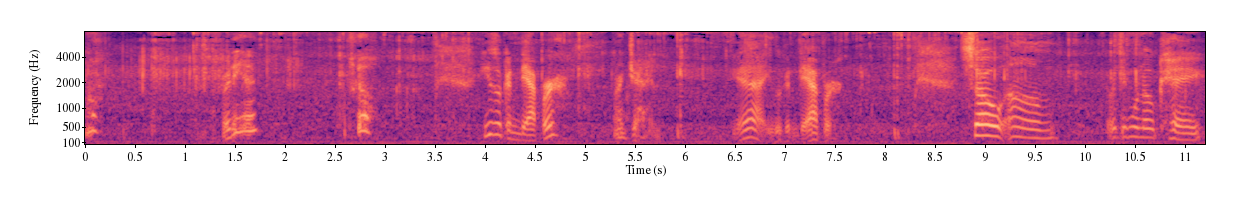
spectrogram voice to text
on. Ready, Ed? Let's go. He's looking dapper. Aren't you, Ed? Yeah, you looking dapper. So, um, everything went okay.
